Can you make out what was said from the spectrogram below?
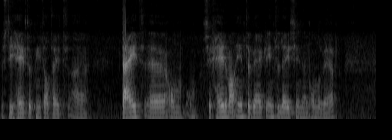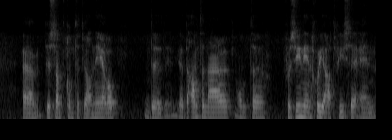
Dus die heeft ook niet altijd uh, tijd uh, om, om zich helemaal in te werken, in te lezen in een onderwerp. Um, dus dan komt het wel neer op de, de, ambtenaren om te voorzien in goede adviezen en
